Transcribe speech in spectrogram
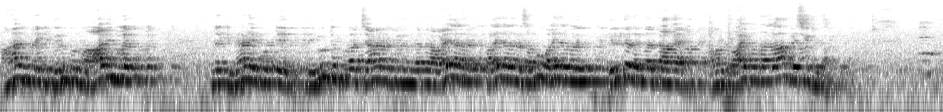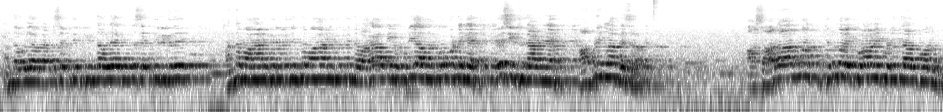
ஆனால் இன்றைக்கு பெரும் ஆளுங்கள் இன்றைக்கு மேடை போட்டு இந்த யூடியூப் சேனல் இருக்கிறது வலைதளங்கள் வலைதளங்கள் சமூக வலைதளங்கள் இருக்கிறது என்பதற்காக அவனுக்கு வாய் கொண்டதெல்லாம் பேசிக்கிட்டு இருக்கான் அந்த வழியாக அந்த சக்தி இருக்கு இந்த வழியாக இந்த சக்தி இருக்குது அந்த மகானுக்கு இருக்குது இந்த மகானுக்கு இருக்குது இந்த வகாபிய புரியாம போக பேசிக்கிட்டு இருக்கானுங்க இருக்காங்க அப்படின்லாம் பேசுறாங்க. அ- திருமலை குரானை படித்தால் போதும்.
